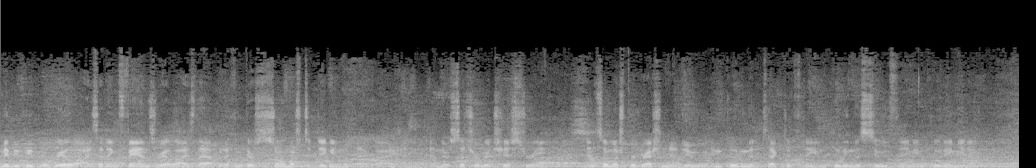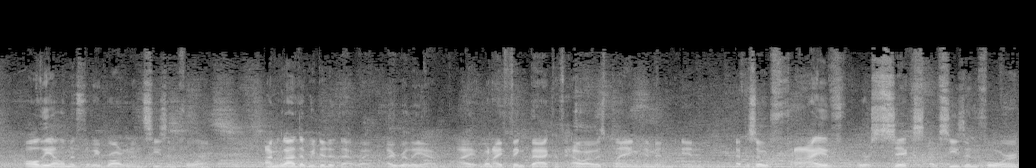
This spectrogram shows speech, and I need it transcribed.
maybe people realize. I think fans realize that, but I think there's so much to dig in with that guy, and, there's such a rich history and so much progression to do, including the detective thing, including the Sue thing, including you know all the elements that we brought in in season four. I'm glad that we did it that way. I really am. I when I think back of how I was playing him in, in episode five or six of season four.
